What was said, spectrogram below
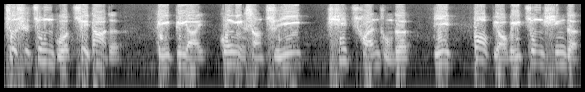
这是中国最大的。” ABI 供应商之一，其传统的以报表为中心的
